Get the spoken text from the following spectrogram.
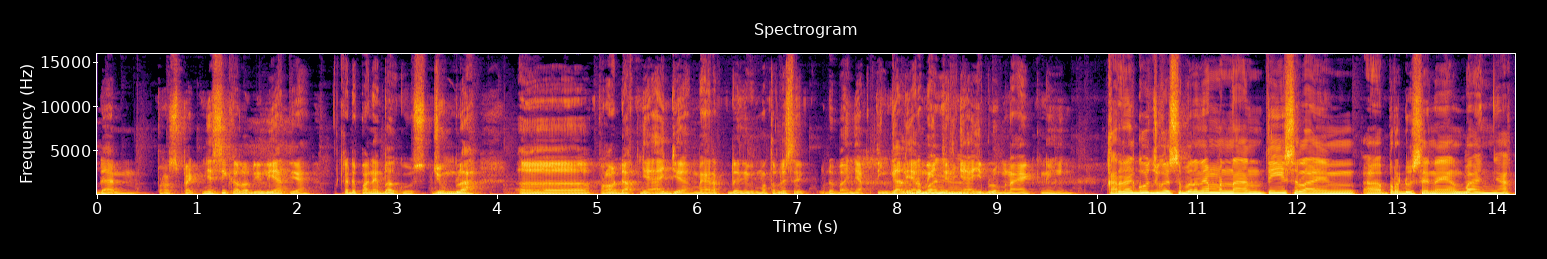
dan prospeknya sih kalau dilihat ya ke depannya bagus. Jumlah eh, produknya aja merek dari motor listrik udah banyak. Tinggal yang Udah banyak. majornya aja belum naik nih. Karena gue juga sebenarnya menanti selain uh, produsennya yang banyak,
